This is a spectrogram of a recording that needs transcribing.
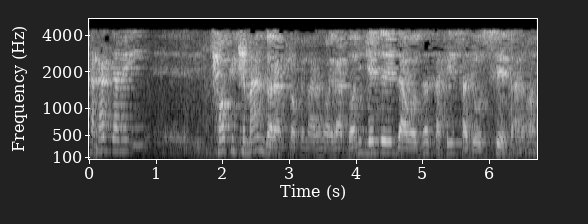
تقدم این چاپی که من دارم چاپ مرحوم آقای ربانی جلد 12 صفحه 103 الان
